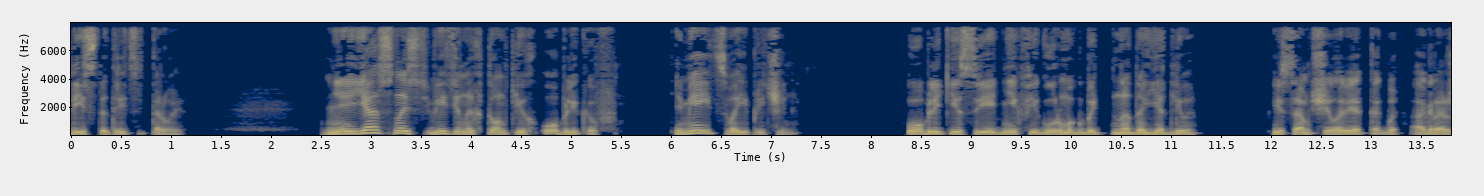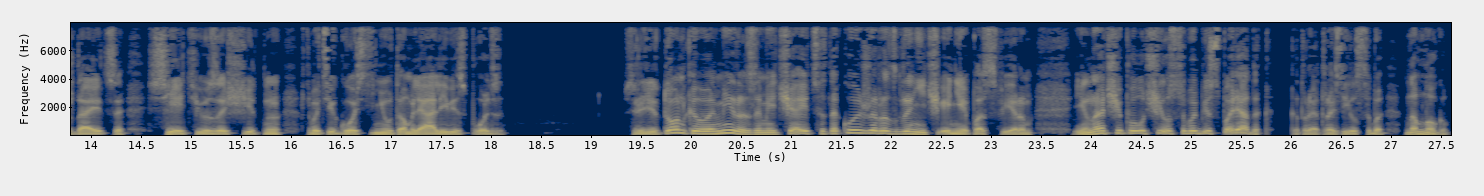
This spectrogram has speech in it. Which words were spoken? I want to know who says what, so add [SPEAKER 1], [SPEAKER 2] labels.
[SPEAKER 1] 332. Неясность виденных тонких обликов имеет свои причины. Облики средних фигур могут быть надоедливы, и сам человек как бы ограждается сетью защитную, чтобы эти гости не утомляли без пользы. Среди тонкого мира замечается такое же разграничение по сферам, иначе получился бы беспорядок, который отразился бы на многом.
